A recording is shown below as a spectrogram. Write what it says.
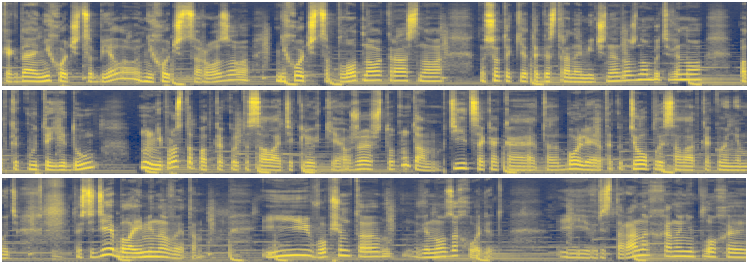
когда не хочется белого, не хочется розового, не хочется плотного красного, но все-таки это гастрономичное должно быть вино под какую-то еду, ну, не просто под какой-то салатик легкий, а уже что-то, ну, там, птица какая-то, более такой теплый салат какой-нибудь. То есть идея была именно в этом. И, в общем-то, вино заходит. И в ресторанах оно неплохо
